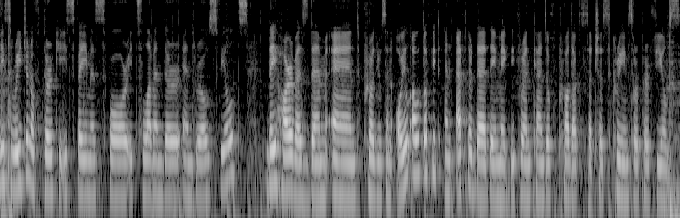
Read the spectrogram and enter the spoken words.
This region of Turkey is famous for its lavender and rose fields. They harvest them and produce an oil out of it, and after that, they make different kinds of products such as creams or perfumes.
